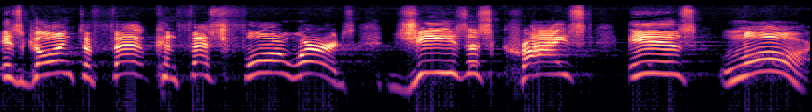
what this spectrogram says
is going to fe- confess four words Jesus Christ is Lord.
